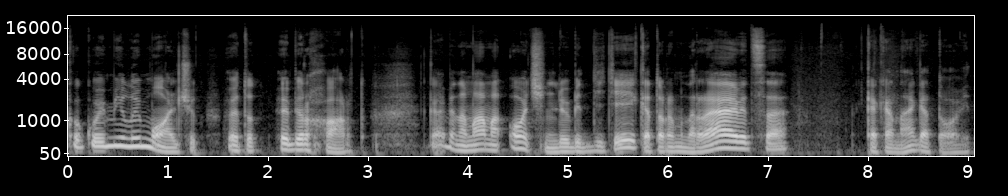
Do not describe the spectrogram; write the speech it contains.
«Какой милый мальчик этот Эберхард!» Габина мама очень любит детей, которым нравится, как она готовит.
